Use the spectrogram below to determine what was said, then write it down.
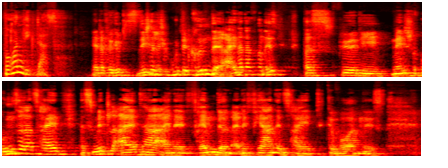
Woran liegt das? Ja, dafür gibt es sicherlich gute Gründe. Einer davon ist, dass für die Menschen unserer Zeit das Mittelalter eine fremde und eine ferne Zeit geworden ist.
